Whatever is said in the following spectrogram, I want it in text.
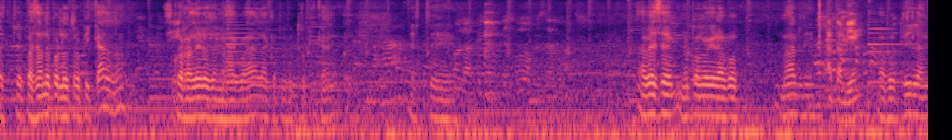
este, pasando por lo tropical, ¿no? Corraleros del Majagual, Acapulco Tropical. Este, a veces me pongo a ir a Bob Marley. Ah, también. A Bob Dylan.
